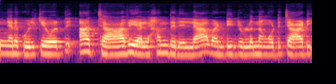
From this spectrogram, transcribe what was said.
ഇങ്ങനെ കുലുക്കി കൊടുത്ത് ആ ചാവി അലഹമില്ല വണ്ടീന്റെ ഉള്ളിൽ നിന്ന് അങ്ങോട്ട് ചാടി.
